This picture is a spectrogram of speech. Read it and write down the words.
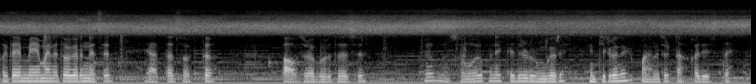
फक्त हे मे महिन्यात वगैरे नसेल हे आताच फक्त पावसाळ्यापुरतं असेल. समोर पण एक काहीतरी डोंगर आहे. आणि तिकडे नाही पाण्याचा टाका दिसत आहे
